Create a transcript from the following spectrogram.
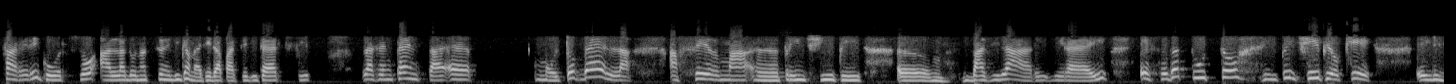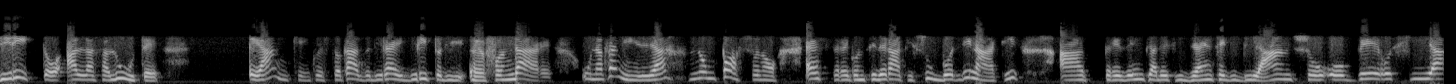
fare ricorso alla donazione di gameti da parte di terzi. La sentenza è molto bella, afferma eh, principi eh, basilari direi e soprattutto il principio che il diritto alla salute e anche in questo caso direi il diritto di eh, fondare una famiglia non possono essere considerati subordinati a, per esempio ad esigenze di bilancio ovvero sia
